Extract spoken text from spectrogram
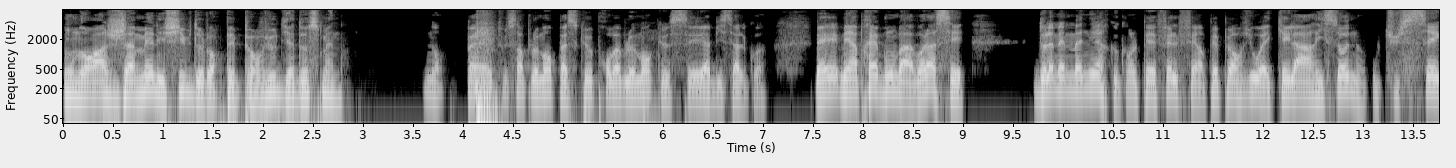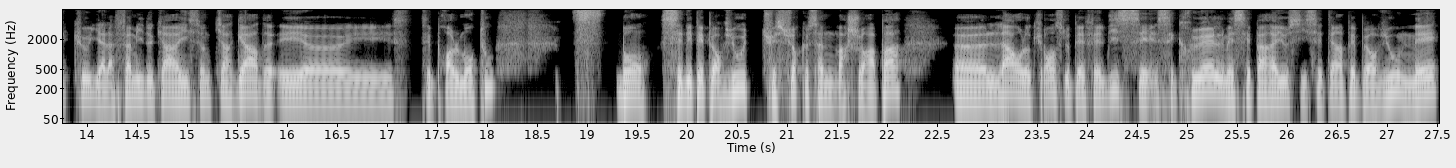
on n'aura jamais les chiffres de leur pay-per-view d'il y a deux semaines. Non, pas, tout simplement parce que probablement que c'est abyssal, quoi. Mais, après, bon, bah voilà, c'est de la même manière que quand le PFL fait un pay-per-view avec Kayla Harrison, où tu sais qu'il y a la famille de Kayla Harrison qui regarde et, euh, c'est probablement tout. Bon, c'est des pay-per-view, tu es sûr que ça ne marchera pas. Euh, là, en l'occurrence, le PFL 10, c'est cruel, mais c'est pareil aussi. C'était un pay-per-view, mais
